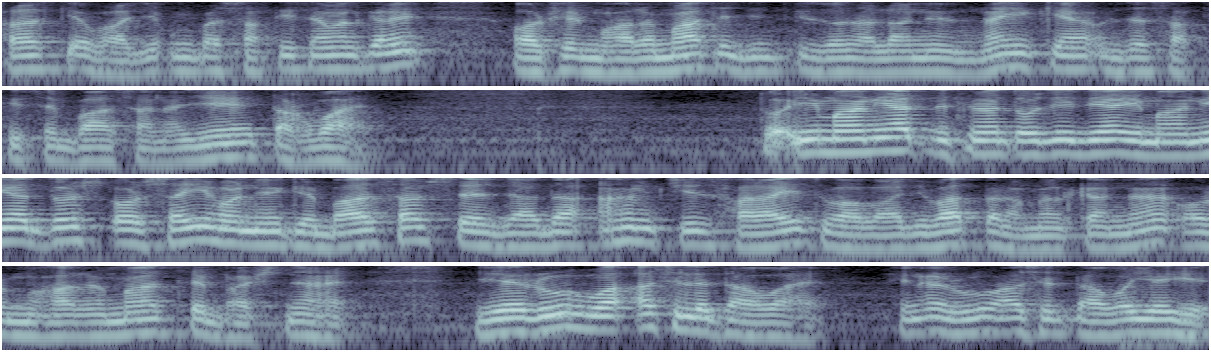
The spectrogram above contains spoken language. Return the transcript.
فرض کیا، واجب، ان پر سختی سے عمل کریں۔ اور پھر محرمات جن کی ضرورت اللہ نے نہیں کیا، ان سے سختی سے باس آنا یہ تغوا ہے۔ تو ایمانیات اس میں توجہ دیا، ایمانیت درست اور صحیح ہونے کے بعد سب سے زیادہ اہم چیز فرائض و واجبات پر عمل کرنا اور محرمات سے بچنا ہے۔ یہ روح و اصل تغوا ہے۔ نا روح اصل تغوا یہی ہے۔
